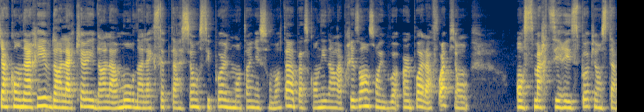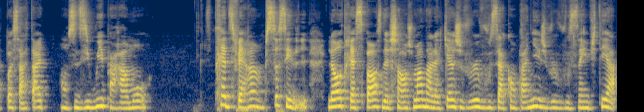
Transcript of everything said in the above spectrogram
Quand on arrive dans l'accueil, dans l'amour, dans l'acceptation, c'est pas une montagne insurmontable parce qu'on est dans la présence, on y va un pas à la fois, puis on, on se martyrise pas, puis on se tape pas sa tête. On se dit oui par amour. C'est très différent. Puis ça, c'est l'autre espace de changement dans lequel je veux vous accompagner, je veux vous inviter à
